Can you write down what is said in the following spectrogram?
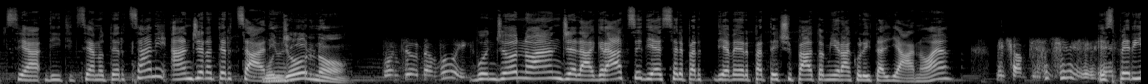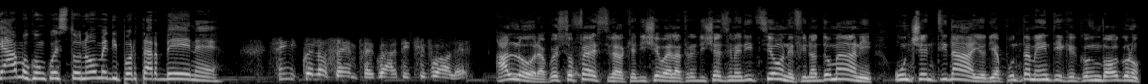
Tizia- di Tiziano Terzani, Angela Terzani. Buongiorno. Buongiorno a voi. Buongiorno Angela, grazie di, essere di aver partecipato a Miracolo Italiano. eh? Mi fa piacere. E speriamo con questo nome di portar bene. Sì, quello sempre, guardi, ci vuole. Allora, questo festival che dicevo è la tredicesima edizione, fino a domani, un centinaio di appuntamenti che coinvolgono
